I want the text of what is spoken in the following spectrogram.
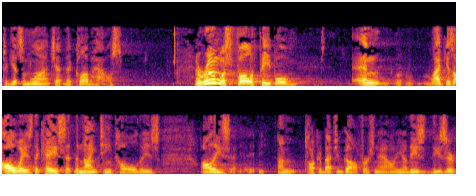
to get some lunch at the clubhouse. And the room was full of people, and like is always the case at the 19th hole, these all these I'm talking about you golfers now. You know, these these are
